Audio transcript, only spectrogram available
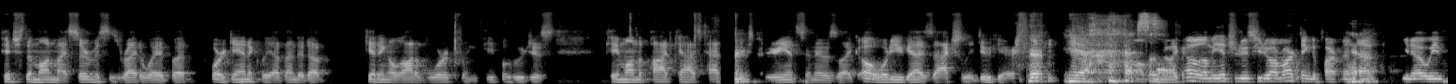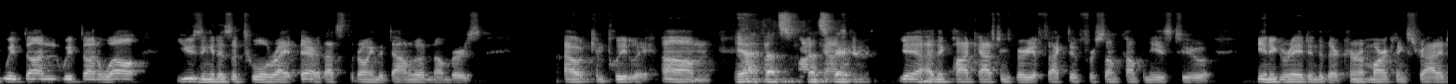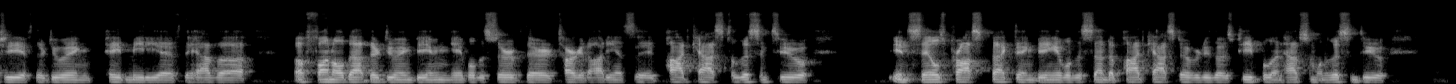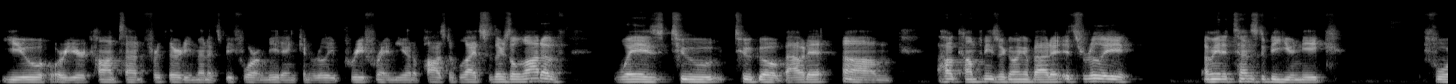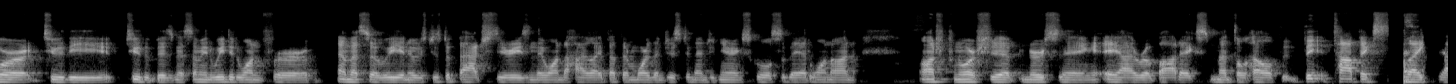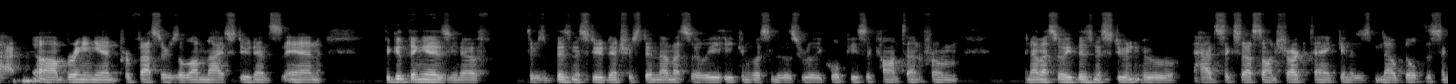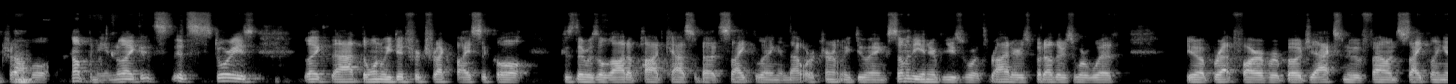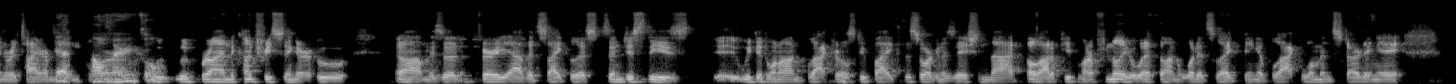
pitch them on my services right away, but organically I've ended up getting a lot of work from people who just came on the podcast, had experience and it was like oh what do you guys actually do here yeah so like oh let me introduce you to our marketing department yeah. you know we've we've done we've done well using it as a tool right there. That's throwing the download numbers out completely. Um yeah that's that's fair yeah i think podcasting is very effective for some companies to integrate into their current marketing strategy. If they're doing paid media if they have a, a funnel that they're doing being able to serve their target audience a podcast to listen to in sales prospecting being able to send a podcast over to those people and have someone listen to you or your content for 30 minutes before a meeting can really pre-frame you in a positive light so there's a lot of ways to to go about it um, how companies are going about it it's really i mean it tends to be unique for to the to the business. I mean, we did one for MSOE and it was just a batch series and they wanted to highlight that they're more than just an engineering school. So they had one on entrepreneurship, nursing, AI, robotics, mental health, th- topics like that, uh, bringing in professors, alumni, students. And the good thing is, you know, if there's a business student interested in MSOE, he can listen to this really cool piece of content from an MSOE business student who had success on Shark Tank and has now built this incredible company. And like it's it's stories like that. The one we did for Trek Bicycle, because there was a lot of podcasts about cycling and that we're currently doing. Some of the interviews were with riders, but others were with you know Brett Favre or Bo Jackson who have found cycling in retirement. Yeah. Oh, very cool. Luke Bryan, the country singer, who um, is a very avid cyclist, and just these we did one on Black Girls Do Bike, this organization that a lot of people aren't familiar with on what it's like being a black woman starting a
